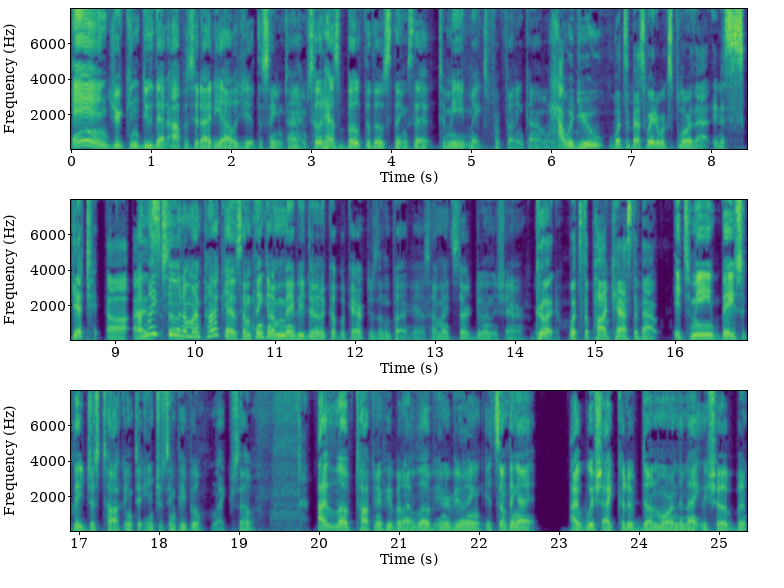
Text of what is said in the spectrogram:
and you can do that opposite ideology at the same time. So it has both of those things that, to me, makes for funny comedy. How would you? What's the best way to explore that in a skit? Uh, I might do uh, it on my podcast. I'm thinking of maybe doing a couple of characters on the podcast. I might start doing the sheriff. Good. What's the podcast about? It's me basically just talking to interesting people like yourself. I love talking to people and I love interviewing. It's something I I wish I could have done more in the nightly show, but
